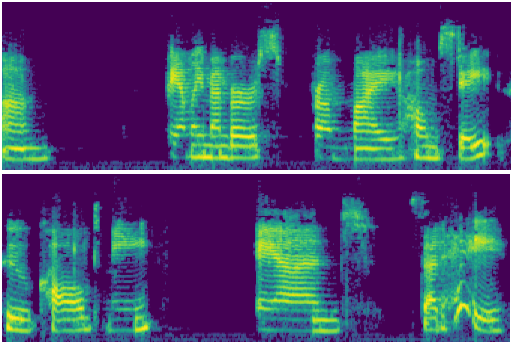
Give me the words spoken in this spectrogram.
um, family members from my home state who called me and said, Hey,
